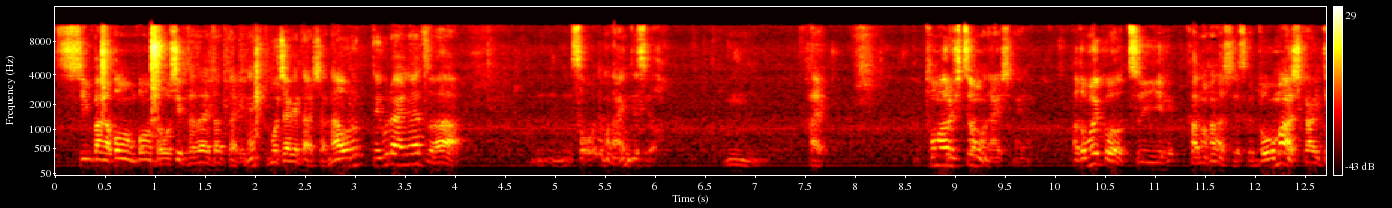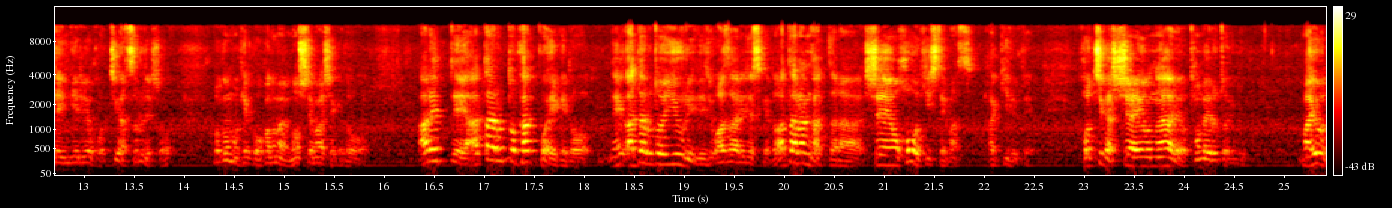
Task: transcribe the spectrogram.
審判がポンポンとお尻叩いたったりね持ち上げたりしたら治るってぐらいのやつは、うん、そうでもないんですよ。うん。はい。止まる必要もないしね。あともう一個追加の話ですけど胴回し回転蹴りをこっちがするでしょ。僕も結構この前載せてましたけどあれって当たるとかっこいいけど、ね、当たると有利で技ありですけど当たらんかったら試合を放棄してます。はっきり言って。こっちが試合の流れを止めるという。まあ要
